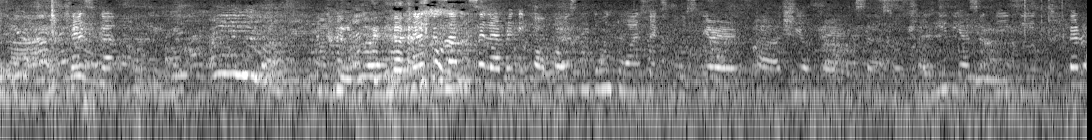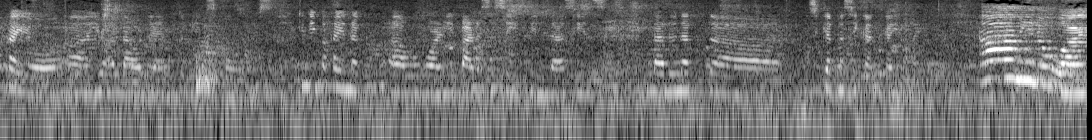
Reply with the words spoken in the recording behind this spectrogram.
Also, di ba? Jessica. Jessica, some celebrity couples, they don't want to expose their uh, children sa social media, sa TV. Pero kayo, uh, you allow them to be exposed. Hindi ba kayo nag-worry para sa safety nila since lalo na't uh, sikat na sikat kayo ngayon? Um, you know what?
